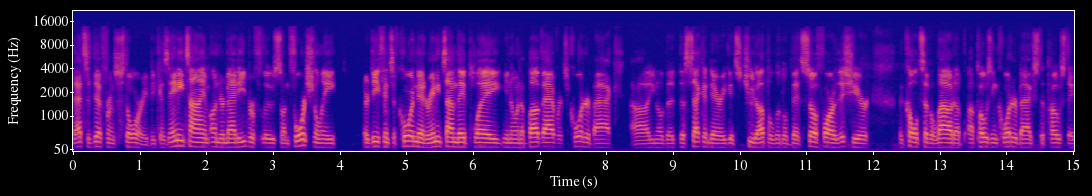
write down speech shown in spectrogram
that's a different story because anytime under Matt Eberflus, unfortunately, their defensive coordinator, anytime they play, you know, an above average quarterback, uh, you know, the, the secondary gets chewed up a little bit. So far this year, the Colts have allowed opposing quarterbacks to post a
